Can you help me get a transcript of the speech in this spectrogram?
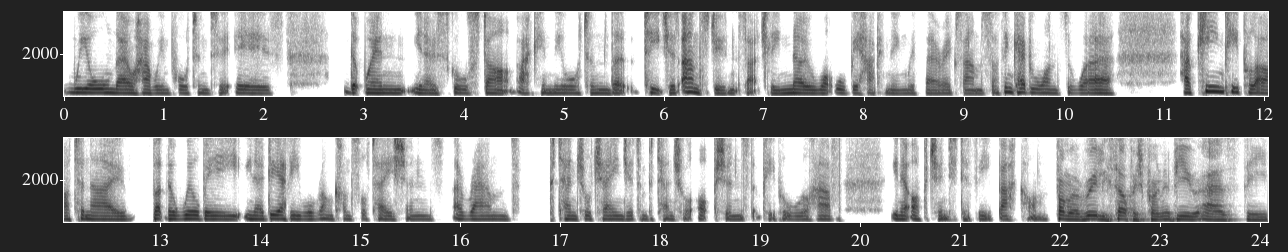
we all know how important it is that when you know schools start back in the autumn that teachers and students actually know what will be happening with their exams. So i think everyone's aware how keen people are to know but there will be, you know, DFE will run consultations around potential changes and potential options that people will have you know opportunity to feedback on. From a really selfish point of view as the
